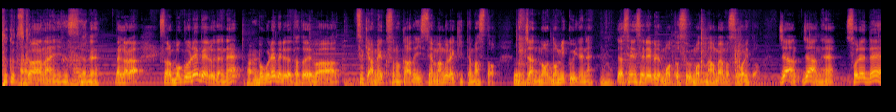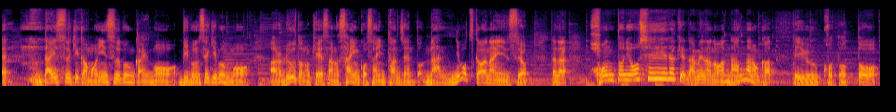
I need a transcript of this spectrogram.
全く使わないんですよね、だからその僕レベルでね、はい。僕レベルで例えば月アメックスのカード1000万ぐらい切ってますと、うん。じゃあの飲み食いでね、じゃあ先生レベルもっとすもっと何倍もすごいと。じゃあじゃあねそれで代数期間も因数分解も微分積分もあのルートの計算がサインコサインタンジェント何にも使わないんですよ。だから本当に教えなきゃダメなのは何なのかっていうことと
